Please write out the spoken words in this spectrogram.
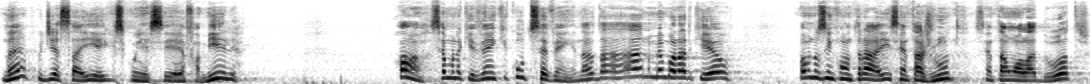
Né? Podia sair aí, se conhecer aí a família. Ó, oh, semana que vem, que culto você vem? Na, ah, no mesmo horário que eu. Vamos nos encontrar aí, sentar junto, sentar um ao lado do outro.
